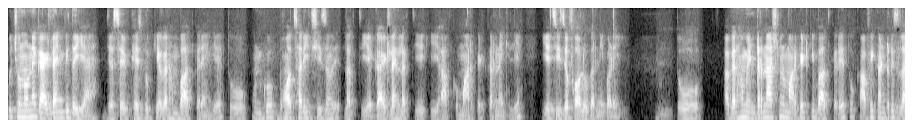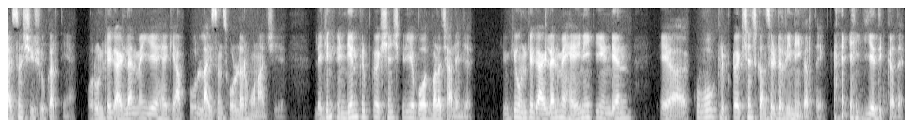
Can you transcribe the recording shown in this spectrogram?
कुछ उन्होंने गाइडलाइन भी दी है। जैसे फेसबुक की अगर हम बात करेंगे तो उनको बहुत सारी चीज़ें लगती है गाइडलाइन लगती है कि आपको मार्केट करने के लिए ये चीज़ें फॉलो करनी पड़ेगी। हम्म, तो अगर हम इंटरनेशनल मार्केट की बात करें तो काफ़ी कंट्रीज़ लाइसेंस इशू करती हैं और उनके गाइडलाइन में ये है कि आपको लाइसेंस होल्डर होना चाहिए। लेकिन इंडियन क्रिप्टो एक्सचेंज के लिए बहुत बड़ा चैलेंज है क्योंकि उनके गाइडलाइन में है ही नहीं कि इंडियन को वो क्रिप्टो एक्सचेंज कंसिडर ही नहीं करते। ये दिक्कत है।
